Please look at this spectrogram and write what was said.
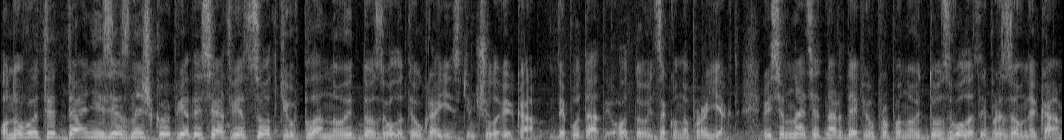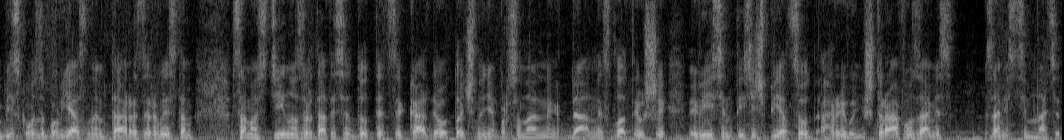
Оновити дані зі знижкою 50% планують дозволити українським чоловікам. Депутати готують законопроєкт. 18 нардепів пропонують дозволити призовникам, військовозобов'язаним та резервистам самостійно звертатися до ТЦК для уточнення персональних даних, сплативши 8500 гривень штрафу замість замість 17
